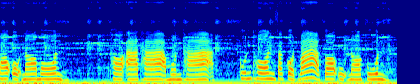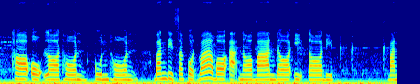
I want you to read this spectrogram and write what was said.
มอโอนอมน ทออาทา มนทา กุลทน สะกดว่ากออุนอกุล ทอโอลอทน กุลทน บัณฑิตสะกดว่าบออะนอบาน ดออิตอดิต บัณ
